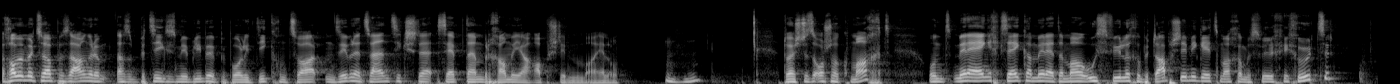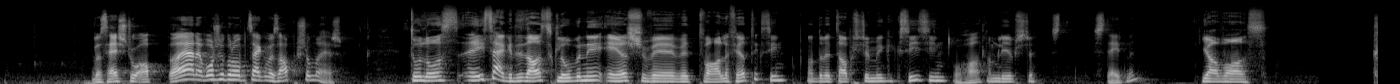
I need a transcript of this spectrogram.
kommen wir zu etwas anderem, also beziehungsweise wir bleiben bei Politik und zwar am 27. September kann man ja abstimmen, Maelo. Du hast das auch schon gemacht und wir haben eigentlich gesagt, wir reden mal ausführlich über die Abstimmung, jetzt machen wir es wirklich kürzer. Was hast du ab... Ah, ja, willst du überhaupt sagen, was du abgestimmt hast? Du los, ich sage dir das, glaube ich, erst wenn, wenn die Wahlen fertig sind oder wenn die Abstimmungen gewesen sind, Oha, am liebsten. Statement? Ja, was?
